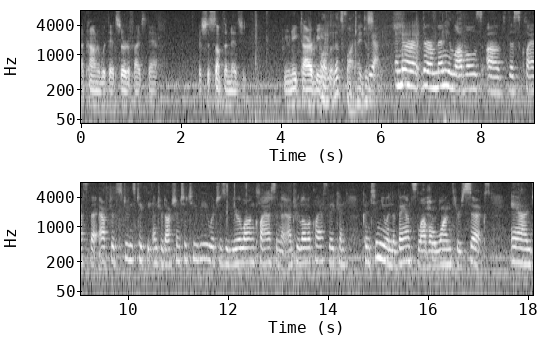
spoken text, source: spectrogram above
accounted with that certified staff. It's just something that's unique to our oh, being. Well, that's fine, I just. Yeah, and there are, there are many levels of this class that after the students take the introduction to TV, which is a year-long class and an entry-level class, they can continue in the advanced level, one through six. And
